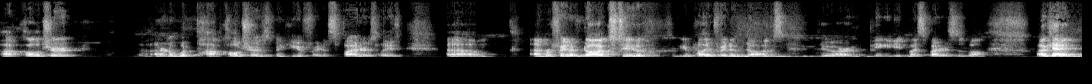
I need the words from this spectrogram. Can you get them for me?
pop culture. I don't know what pop culture is making you afraid of spiders, Leave. Um, I'm afraid of dogs too. You're probably afraid of dogs who are being eaten by spiders as well. Okay,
